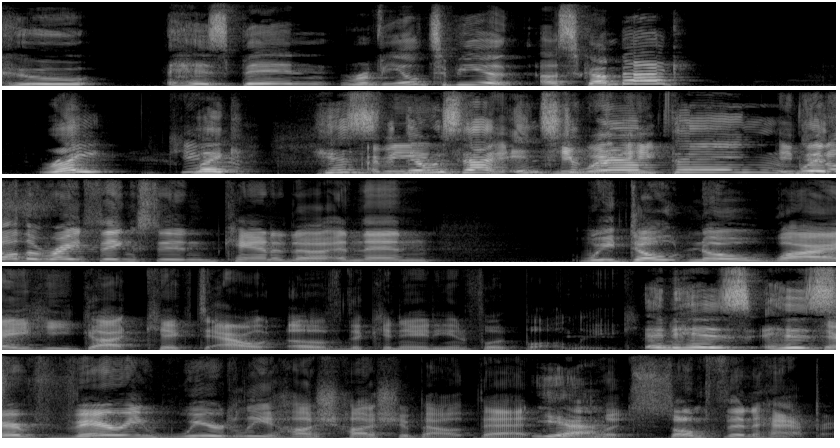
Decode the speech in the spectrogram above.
who has been revealed to be a, a scumbag, right? Yeah. Like his, I mean, there was that he- he Instagram went- he- thing. he with, did all the right things in Canada, and then we don't know why he got kicked out of the Canadian Football League. and his his They're very weirdly hush hush about that. Yeah. but something happened.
